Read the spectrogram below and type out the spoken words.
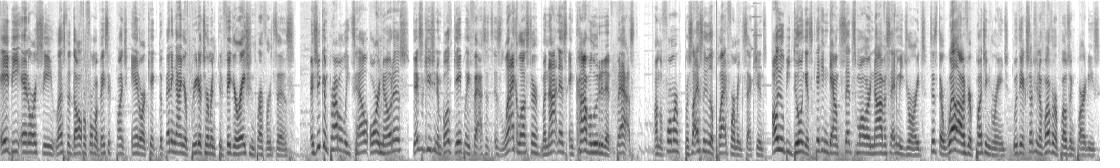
A, B, and or C lets the doll perform a basic punch and or kick depending on your predetermined configuration preferences. As you can probably tell or notice, the execution in both gameplay facets is lackluster, monotonous, and convoluted at best. On the former, precisely the platforming sections, all you'll be doing is kicking down said smaller novice enemy droids, since they're well out of your punching range, with the exception of other opposing parties.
